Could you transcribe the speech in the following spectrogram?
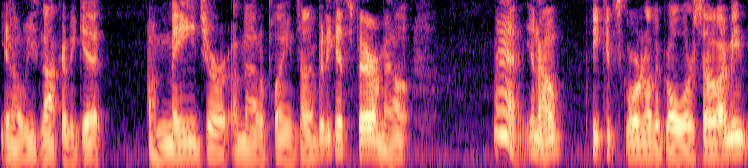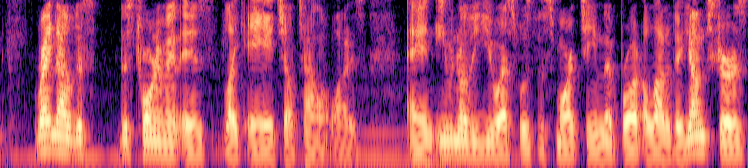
you know, he's not going to get a major amount of playing time, but he gets fair amount. Man, you know, he could score another goal or so. I mean, right now this this tournament is like AHL talent wise, and even though the U.S. was the smart team that brought a lot of their youngsters,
